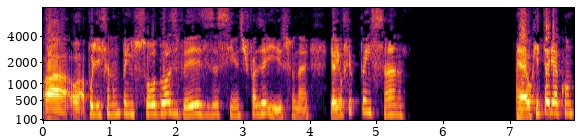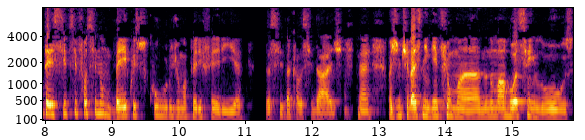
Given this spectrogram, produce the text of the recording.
a, a polícia não pensou duas vezes assim antes de fazer isso, né? E aí eu fico pensando é, o que teria acontecido se fosse num beco escuro de uma periferia da, daquela cidade, né? Onde não tivesse ninguém filmando, numa rua sem luz,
